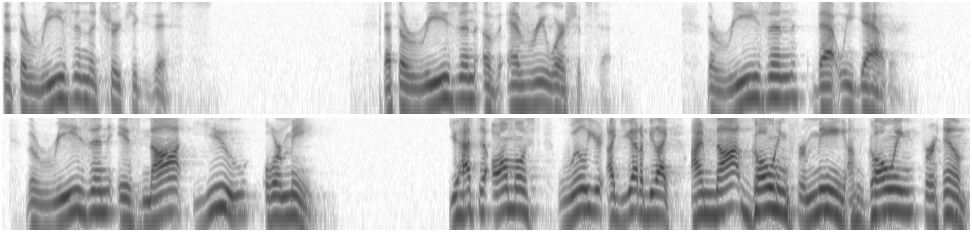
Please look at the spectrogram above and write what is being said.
that the reason the church exists, that the reason of every worship set, the reason that we gather, the reason is not you or me. You have to almost will your, like, you got to be like, I'm not going for me, I'm going for him.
